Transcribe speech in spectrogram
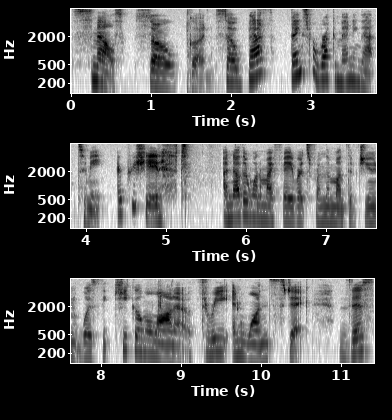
smells so good. So Beth, thanks for recommending that to me. I appreciate it. Another one of my favorites from the month of June was the Kiko Milano 3-in-1 stick. This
